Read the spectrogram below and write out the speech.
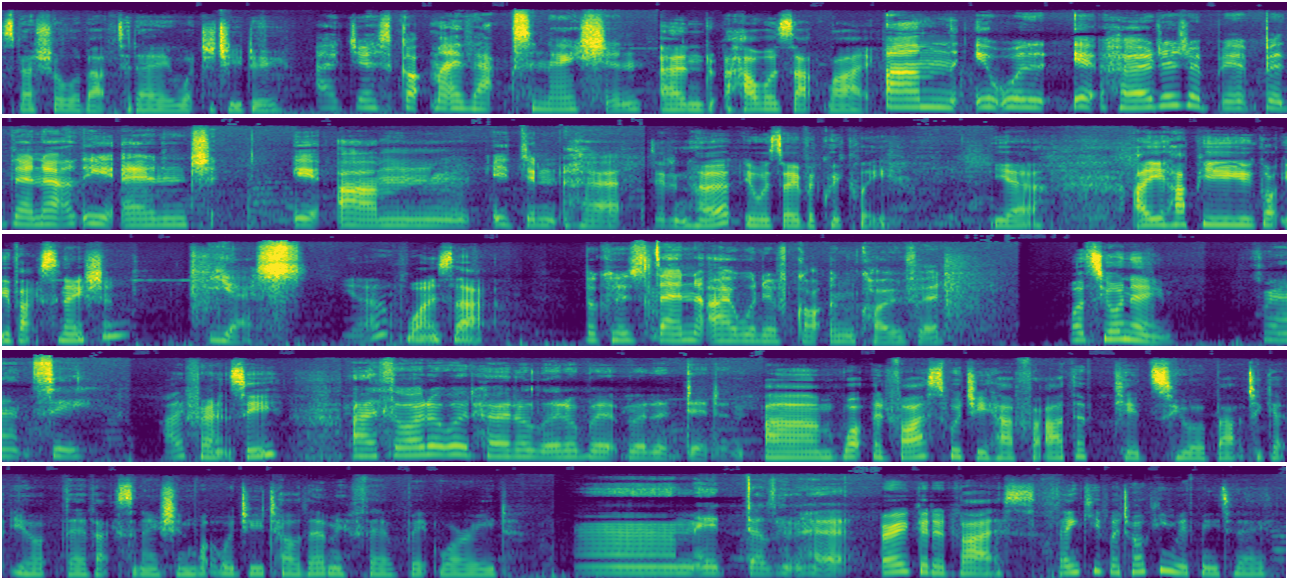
special about today? What did you do? I just got my vaccination. And how was that like? Um, it was it hurted a bit, but then at the end, it um it didn't hurt. Didn't hurt? It was over quickly. Yeah. Are you happy you got your vaccination? Yes, Yeah. Why is that? because then I would have gotten COVID. What's your name? Francie. Hi, Francie. I thought it would hurt a little bit, but it didn't. Um, what advice would you have for other kids who are about to get your, their vaccination? What would you tell them if they're a bit worried? Um, it doesn't hurt. Very good advice. Thank you for talking with me today.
